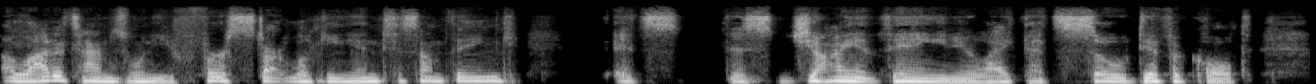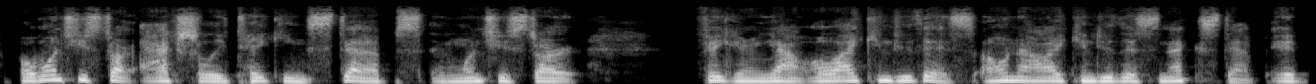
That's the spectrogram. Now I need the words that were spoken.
A lot of times when you first start looking into something, it's this giant thing and you're like that's so difficult. But once you start actually taking steps and once you start figuring out, oh, I can do this. Oh, now I can do this next step. It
